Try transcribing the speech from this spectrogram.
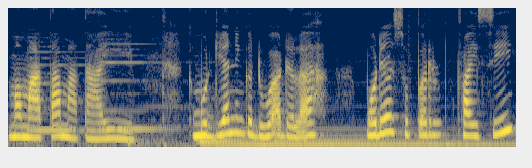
memata-matai. Kemudian yang kedua adalah model supervisi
